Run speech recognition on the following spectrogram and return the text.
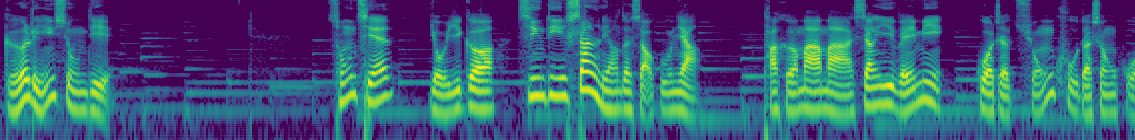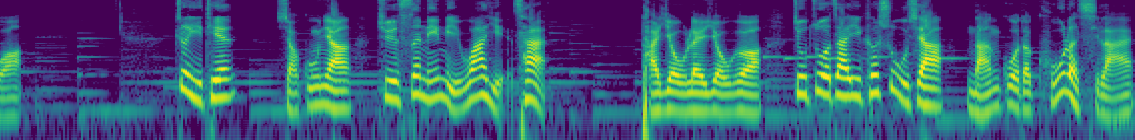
格林兄弟。从前有一个心地善良的小姑娘，她和妈妈相依为命，过着穷苦的生活。这一天，小姑娘去森林里挖野菜。他又累又饿，就坐在一棵树下，难过的哭了起来。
